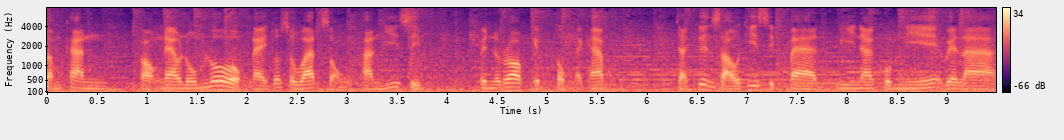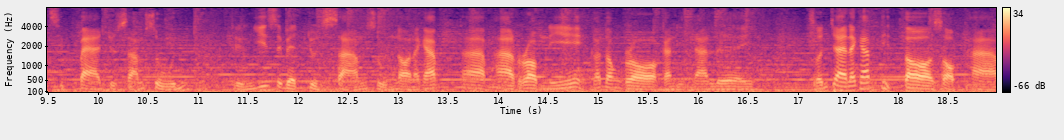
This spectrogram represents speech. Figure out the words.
สำคัญของแนวโน้มโลกในทศวรรษ 2020 เป็นรอบเก็บตกนะครับ จัดขึ้นเสาร์ที่ 18 มีนาคมนี้เวลา 18.30 ถึง 21.30 น นะครับ ถ้าพลาดรอบนี้ก็ต้องรอกันอีกนานเลย สนใจนะครับติดต่อสอบถาม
